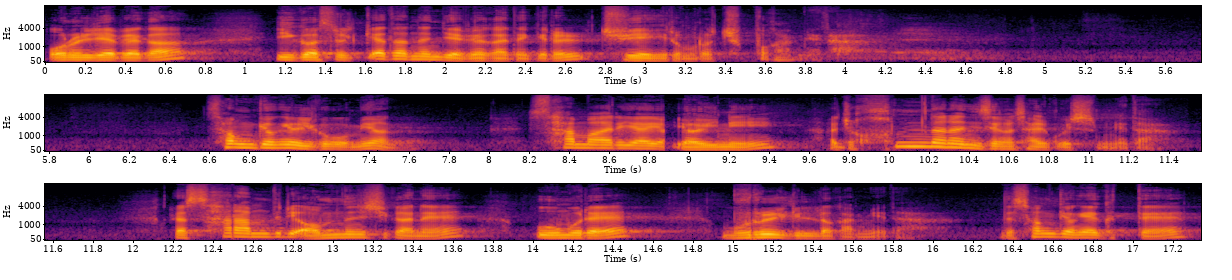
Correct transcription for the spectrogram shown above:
오늘 예배가 이것을 깨닫는 예배가 되기를 주의 이름으로 축복합니다. 성경을 읽어보면 사마리아 여인이 아주 험난한 인생을 살고 있습니다. 그래서 사람들이 없는 시간에 우물에 물을 길러 갑니다. 근데 성경에 그때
